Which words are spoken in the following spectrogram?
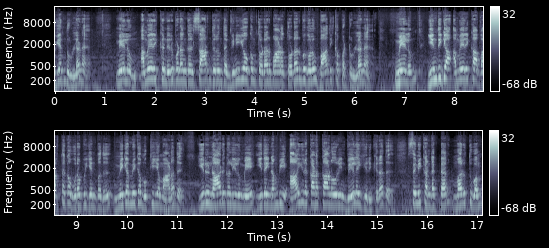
உயர்ந்துள்ளன. மேலும் அமெரிக்க நிறுவனங்கள் சார்ந்திருந்த விநியோகம் தொடர்பான தொடர்புகளும் பாதிக்கப்பட்டுள்ளன. மேலும் இந்தியா அமெரிக்கா வர்த்தக உறவு என்பது மிக மிக முக்கியமானது. இரு நாடுகளிலுமே இதை நம்பி ஆயிரக்கணக்கானோரின் வேலை இருக்கிறது. செமிகண்டக்டர் மருத்துவம்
